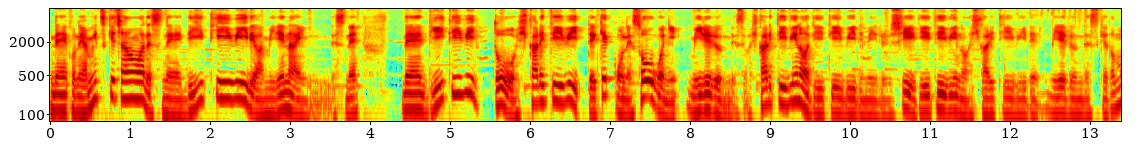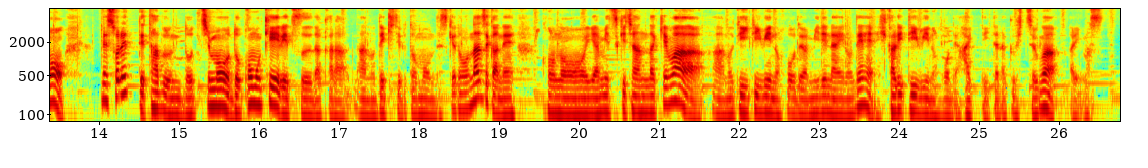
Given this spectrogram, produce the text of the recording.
で、このやみつきちゃんはですね、DTV では見れないんですね。で、DTV と光 TV って結構ね、相互に見れるんですよ。光 TV のは DTV で見れるし、DTV のは光 TV で見れるんですけども、で、それって多分どっちもドコモ系列だからあのできてると思うんですけど、なぜかね、このやみつきちゃんだけはあの DTV の方では見れないので、光 TV の方で入っていただく必要があります。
